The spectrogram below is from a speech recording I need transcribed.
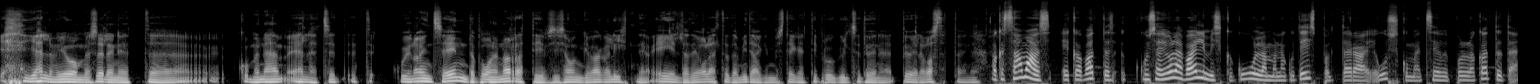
jälle me jõuame selleni, et äh, kui me näeme jälle, et see, et kui on ainult see endapoolne narratiiv, siis ongi väga lihtne eeldada ja oletada midagi, mis tegelikult ei pruugi üldse tõene, tõele vastata, on ju. aga samas, ega vaata, kui sa ei ole valmis ka kuulama nagu teist poolt ära ja uskuma, et see võib olla ka tõde,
